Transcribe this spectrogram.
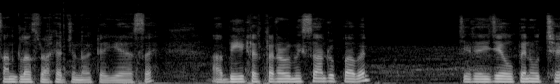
সানগ্লাস রাখার জন্য একটা ইয়ে আছে। আর একটা প্যানোরামিক সানরুফ পাবেন। যেটা এই যে ওপেন হচ্ছে।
